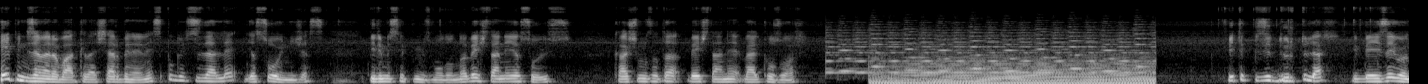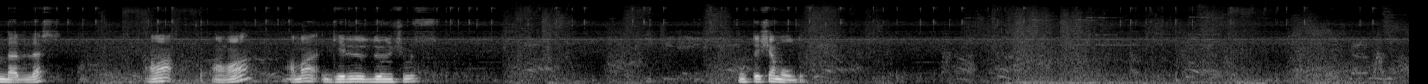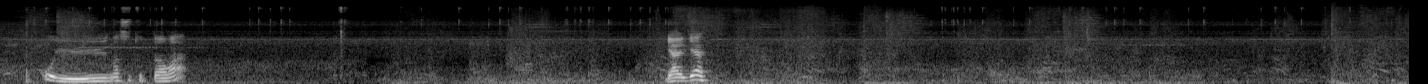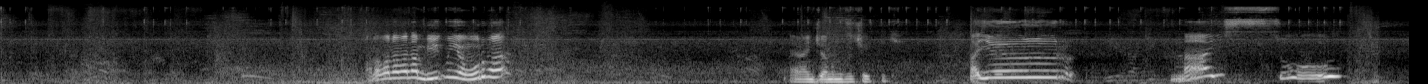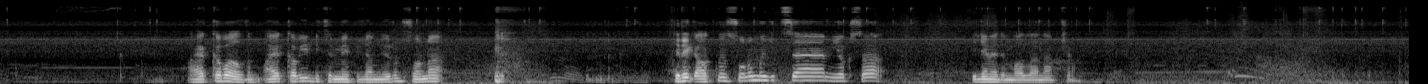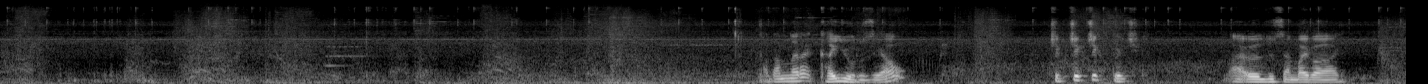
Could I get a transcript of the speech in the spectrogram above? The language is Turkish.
Hepinize merhaba arkadaşlar ben Enes. Bugün sizlerle Yasuo oynayacağız. Birimiz hepimiz modunda. 5 tane Yasuo'yuz. Karşımızda da 5 tane Velkoz var. Bir tık bizi dürttüler. Bir base'e gönderdiler. Ama ama ama geri dönüşümüz muhteşem oldu. Oy nasıl tuttu ama. Gel gel. Anam anam anam büyük mü vurma. Hemen canımızı çektik. Hayır. Nice. Ayakkabı aldım. Ayakkabıyı bitirmeyi planlıyorum. Sonra direkt aklın sonu mu gitsem yoksa bilemedim vallahi ne yapacağım. Adamlara kayıyoruz ya. Çık çık çık geri çık. Ha, öldün sen bay bay.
